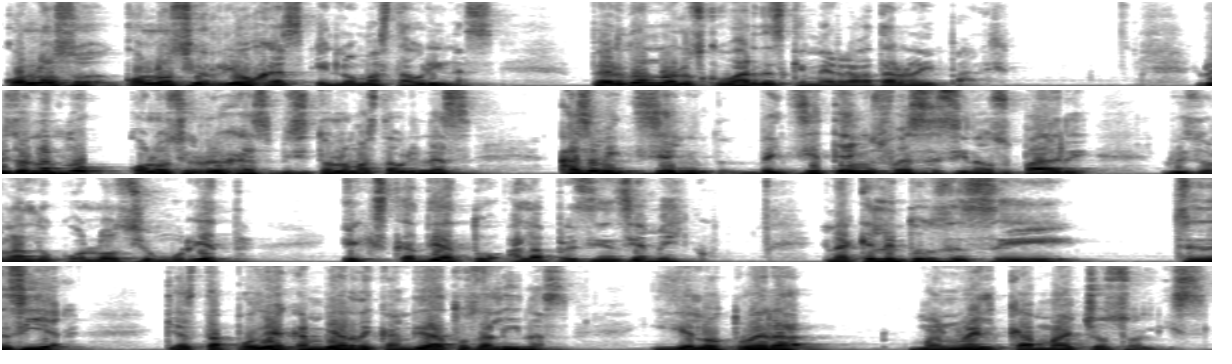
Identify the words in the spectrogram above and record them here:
Coloso, Colosio Riojas en Lomas Taurinas. Perdono a los cobardes que me arrebataron a mi padre. Luis Donaldo Colosio Riojas visitó Lomas Taurinas. Hace 27 años fue asesinado su padre, Luis Donaldo Colosio Murrieta, ex candidato a la presidencia de México. En aquel entonces se decía que hasta podía cambiar de candidato Salinas y el otro era Manuel Camacho Solís.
